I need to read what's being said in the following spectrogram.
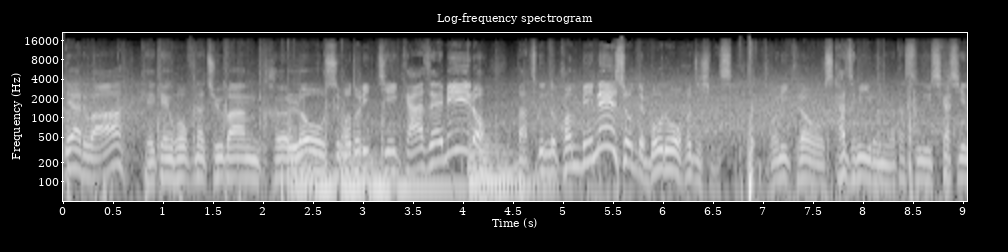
レアルは経験豊富な中盤クロースモドリッチカゼミーロ。抜群のコンビネーションでボールを保持します。トニー・クロースカゼミーロに渡す。しかしリ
